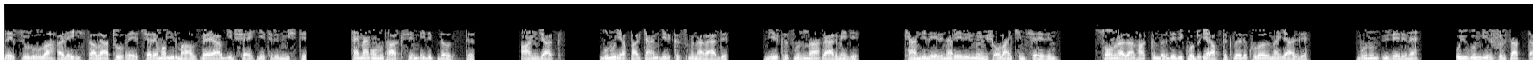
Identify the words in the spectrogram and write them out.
Resulullah aleyhissalatu vesselam'a bir mal veya bir şey getirilmişti. Hemen onu taksim edip dağıttı. Ancak bunu yaparken bir kısmına verdi. Bir kısmına vermedi. Kendilerine verilmemiş olan kimselerin sonradan hakkında dedikodu yaptıkları kulağına geldi. Bunun üzerine uygun bir fırsatta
